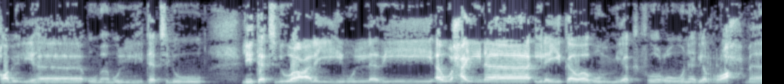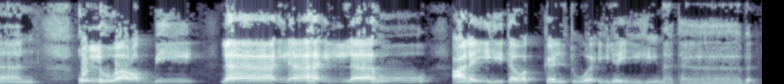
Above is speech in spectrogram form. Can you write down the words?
قبلها أمم لتتلو لتتلو عليهم الذي أوحينا إليك وهم يكفرون بالرحمن. قل هو ربي لا إله إلا هو عليه توكلت وإليه متاب.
